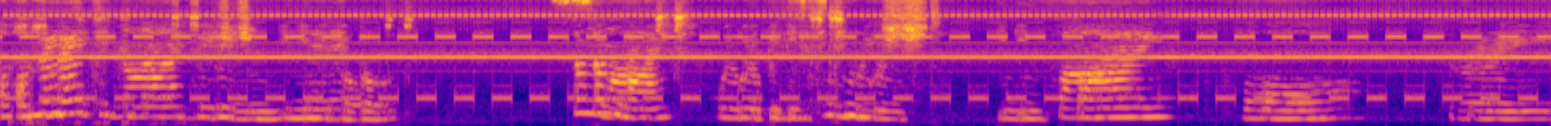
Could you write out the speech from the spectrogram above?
Automatic night vision enabled. Sunlight will be extinguished in five, four, three,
